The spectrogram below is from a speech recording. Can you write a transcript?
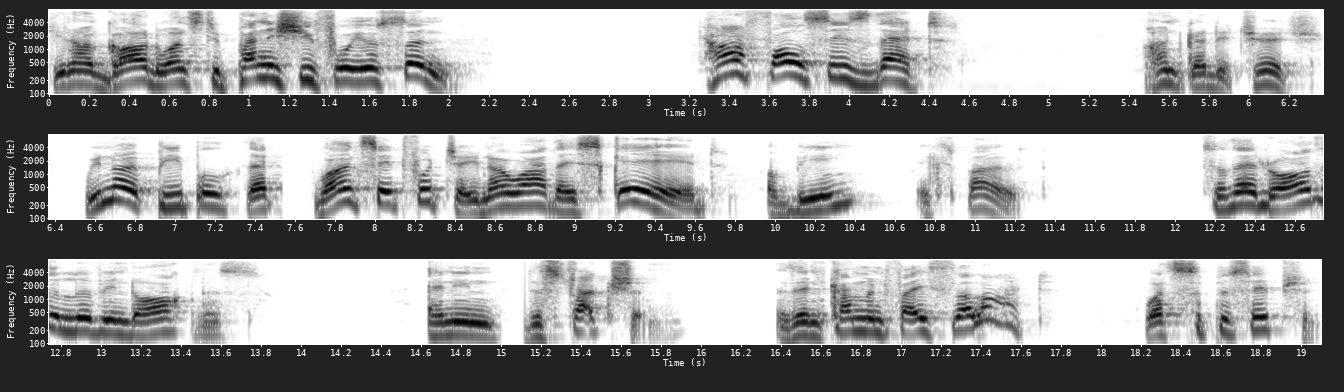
you know, God wants to punish you for your sin. How false is that? Don't go to church. We know people that won't set foot here. You know why? They're scared of being exposed. So they'd rather live in darkness and in destruction than come and face the light. What's the perception?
